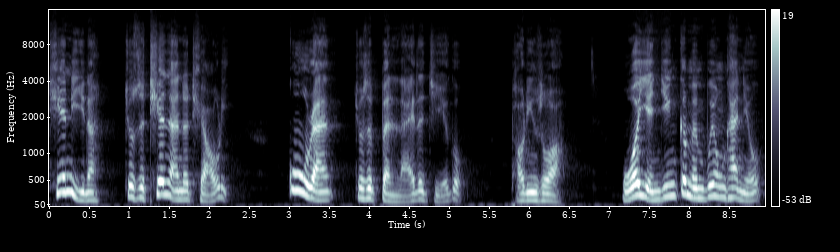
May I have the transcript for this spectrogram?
天理呢，就是天然的条理；固然就是本来的结构。庖丁说啊，我眼睛根本不用看牛，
